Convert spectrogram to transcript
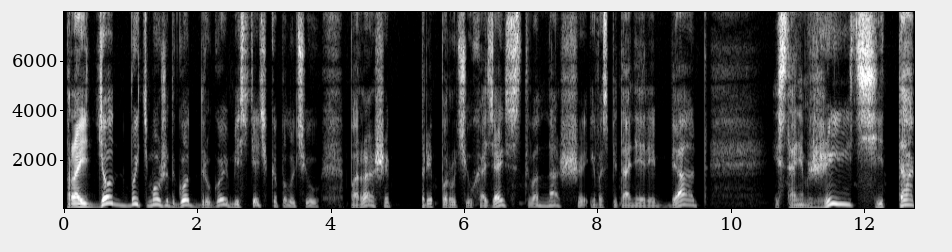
пройдет, быть может, год-другой, местечко получу, параше препоручу хозяйство наше и воспитание ребят — и станем жить, и так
